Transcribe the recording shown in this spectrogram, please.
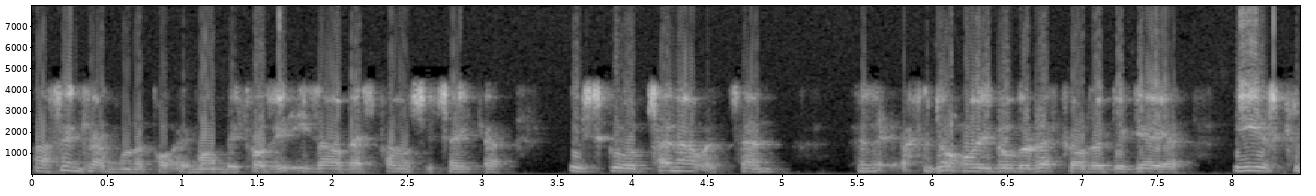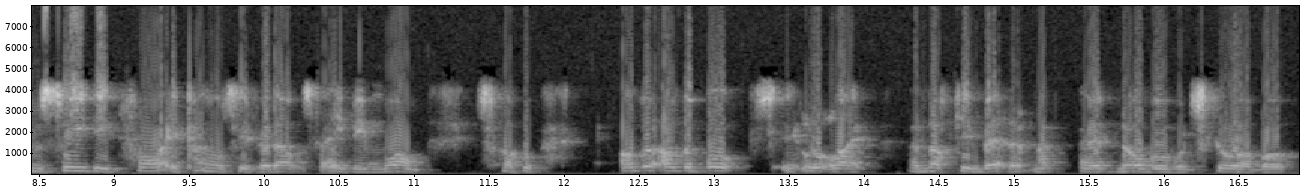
I think I'm going to put him on because he's our best penalty taker. He scored 10 out of 10, and I don't really know the record of De Gea. He has conceded 40 penalties without saving one. So on the on the books, it looked like a knocking bit that uh, Noble would score, but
